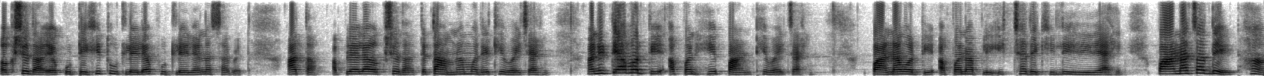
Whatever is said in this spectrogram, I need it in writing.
अक्षदा या कुठेही तुटलेल्या फुटलेल्या नसाव्यात. आता आपल्याला अक्षदा त्या तांबण्यामध्ये ठेवायचे आहे. आणि त्यावरती आपण हे पान ठेवायचं आहे. पानावरती आपण आपली इच्छा देखील लिहिलेली आहे. पानाचा देठ हा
